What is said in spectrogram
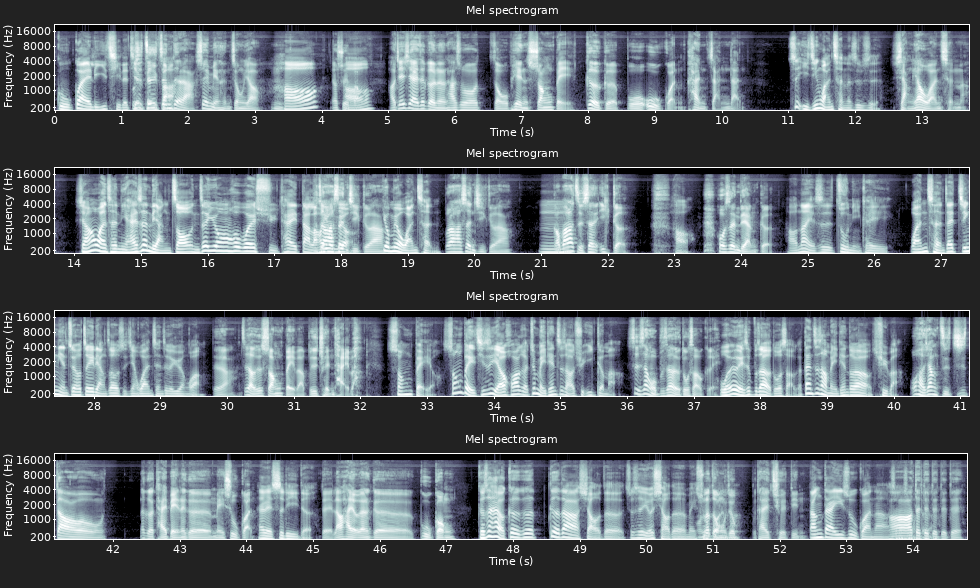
古怪离奇的减肥法。真的啦，睡眠很重要，嗯，好要睡饱。好，好，接下来这个呢，他说走遍双北各个博物馆看展览，是已经完成了是不是？想要完成嘛？想要完成，你还剩两周，你这个愿望会不会许太大？然不知道他剩后又没有几个啊？又没有完成？不知道他剩几个啊？嗯，搞不好他只剩一个好 或剩两个。好，那也是祝你可以完成，在今年最后这一两周的时间完成这个愿望。对啊，至少是双北吧，不是全台吧？双北哦，双北其实也要花个，就每天至少要去一个嘛。事实上我不知道有多少个、欸，我也是不知道有多少个，但至少每天都要去吧。我好像只知道那个台北那个美术馆，台北市立的，对，然后还有那个故宫，可是还有各个各大小的，就是有小的美术馆、啊哦那种我就不太确定。当代艺术馆啊啊，的对对对对对，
